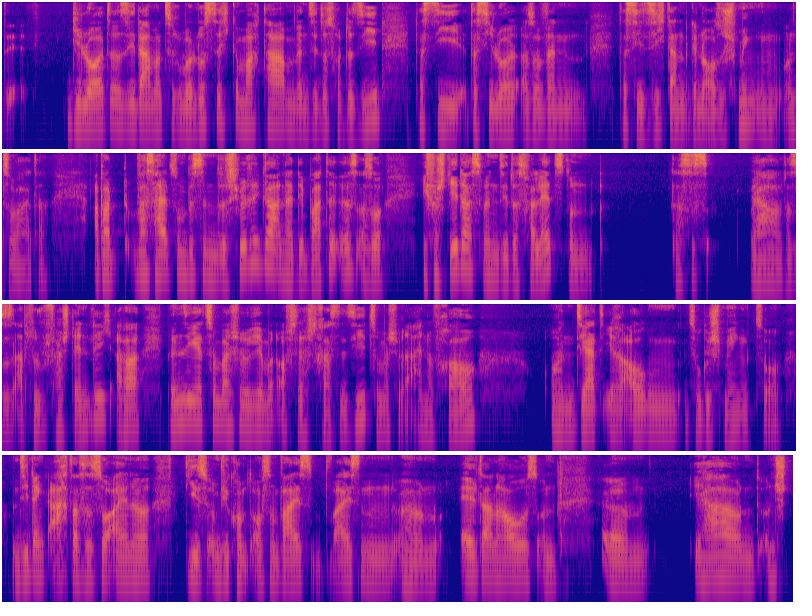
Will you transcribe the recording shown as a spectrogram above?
die Leute sie damals darüber lustig gemacht haben, wenn sie das heute sieht, dass die, dass die Leute, also wenn, dass sie sich dann genauso schminken und so weiter. Aber was halt so ein bisschen das Schwierige an der Debatte ist, also ich verstehe das, wenn sie das verletzt und das ist, ja, das ist absolut verständlich. Aber wenn sie jetzt zum Beispiel jemand auf der Straße sieht, zum Beispiel eine Frau, und sie hat ihre Augen so geschminkt so. Und sie denkt ach das ist so eine die ist irgendwie kommt aus einem weiß, weißen ähm, Elternhaus und ähm, ja und und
